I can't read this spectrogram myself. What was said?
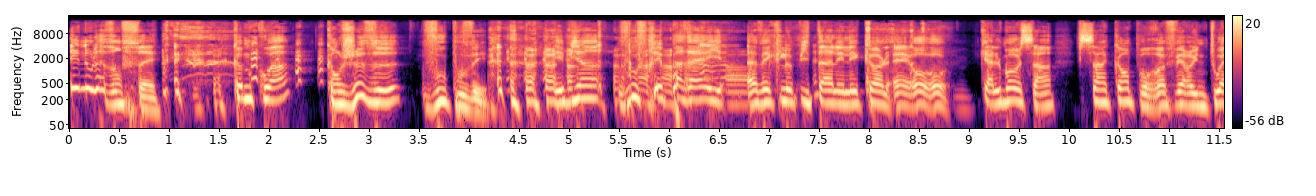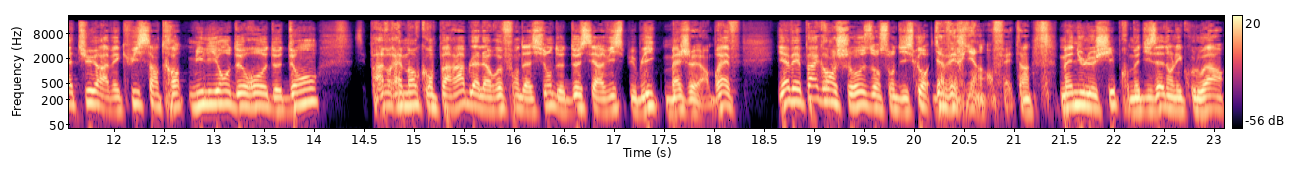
et nous l'avons fait. Comme quoi, quand je veux, vous pouvez. Eh bien, vous ferez pareil avec l'hôpital et l'école. Eh oh, oh, calmos, hein. Cinq ans pour refaire une toiture avec 830 millions d'euros de dons. C'est pas vraiment comparable à la refondation de deux services publics majeurs. Bref. Il n'y avait pas grand-chose dans son discours. Il n'y avait rien, en fait. Hein. Manu Le Chypre me disait dans les couloirs,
